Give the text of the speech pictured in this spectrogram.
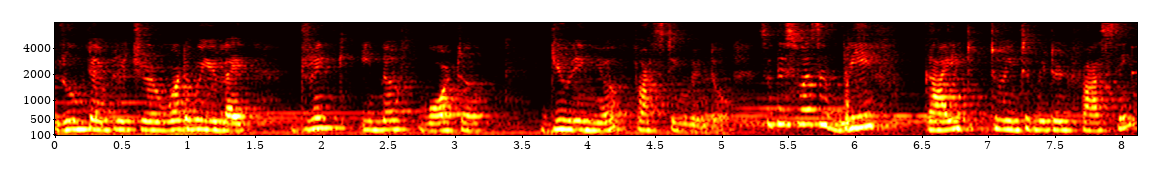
room temperature whatever you like drink enough water during your fasting window. So this was a brief guide to intermittent fasting.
